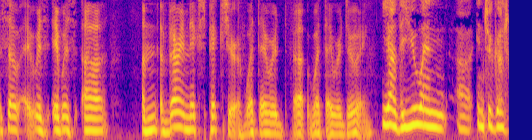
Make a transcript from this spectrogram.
so it was, it was uh, a, a, very mixed picture of what they were, uh, what they were doing. Yeah, the UN uh, Intergo-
